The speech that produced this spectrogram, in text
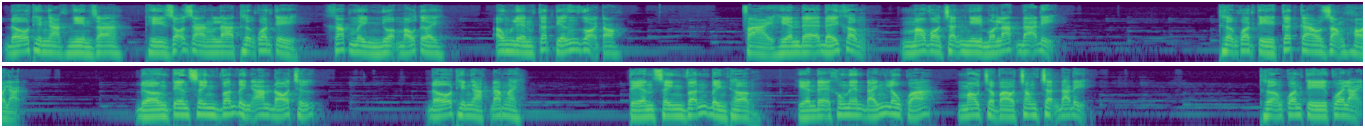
Đỗ Thiên Ngạc nhìn ra Thì rõ ràng là Thượng Quan Kỳ, Khắp mình nhuộm máu tươi. Ông liền cất tiếng gọi to. Phải, hiền đệ đấy không? Mau vào trận nghỉ một lát đã đi. Thượng Quan Kỳ cất cao giọng hỏi lại. Đường tiên sinh vẫn bình an đó chứ? Đỗ Thiên Ngạc đáp ngay. Tiên sinh vẫn bình thường. Hiền đệ không nên đánh lâu quá. Mau trở vào trong trận đã đi. Thượng quan kỳ quay lại,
